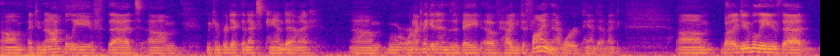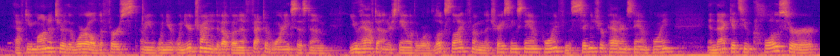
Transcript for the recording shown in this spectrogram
Um, I do not believe that um, we can predict the next pandemic. Um, we're, not going to get into the debate of how you define that word pandemic. Um, but I do believe that after you monitor the world, the first, I mean, when you're, when you're trying to develop an effective warning system, you have to understand what the world looks like from the tracing standpoint, from the signature pattern standpoint and that gets you closer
